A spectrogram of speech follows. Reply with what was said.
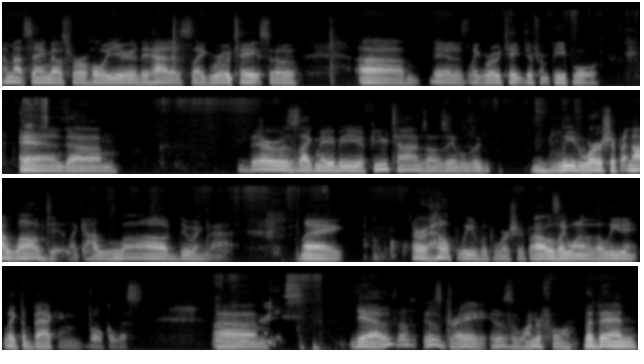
I'm not saying that was for a whole year. They had us like rotate, so um, they had us like rotate different people, Yes. and um, there was like maybe a few times I was able to lead worship, and I loved it. Like I loved doing that, like or help lead with worship. I was like one of the leading, like the backing vocalists. Oh, Um, nice. yeah, it was it was great. It was wonderful. But then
